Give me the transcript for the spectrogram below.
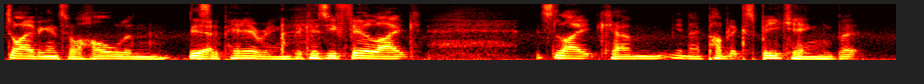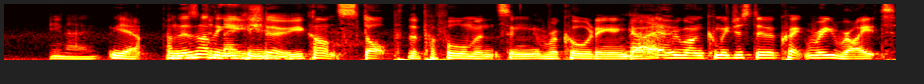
diving into a hole and Yeah. disappearing because you feel like it's like um, you know public speaking, but you know Yeah, and there's nothing you can do. You can't stop the performance and recording and go, No. everyone, can we just do a quick rewrite?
